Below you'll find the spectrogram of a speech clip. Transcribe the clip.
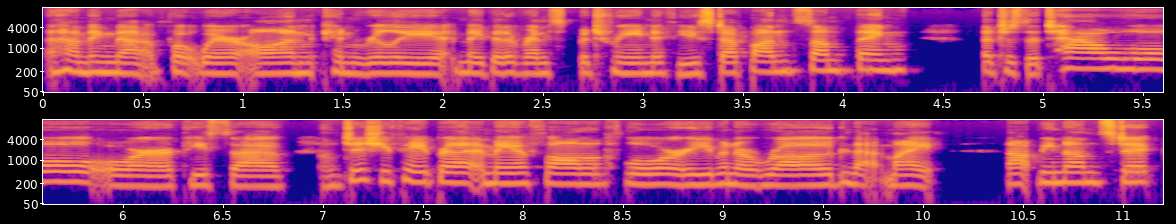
Having that footwear on can really make the difference between if you step on something such as a towel or a piece of tissue paper that may have fallen on the floor, or even a rug that might not be nonstick,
